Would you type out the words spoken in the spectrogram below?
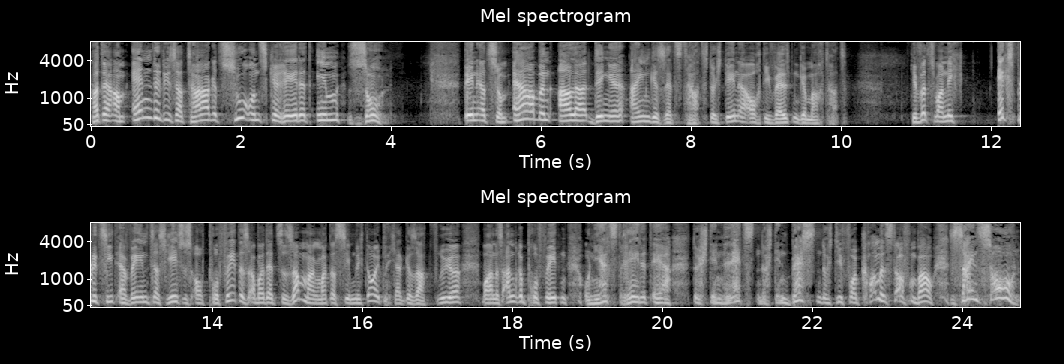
hat er am Ende dieser Tage zu uns geredet im Sohn den er zum Erben aller Dinge eingesetzt hat, durch den er auch die Welten gemacht hat. Hier wird zwar nicht explizit erwähnt, dass Jesus auch Prophet ist, aber der Zusammenhang macht das ziemlich deutlich. Er hat gesagt, früher waren es andere Propheten und jetzt redet er durch den letzten, durch den besten, durch die vollkommenste Offenbarung, sein Sohn.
